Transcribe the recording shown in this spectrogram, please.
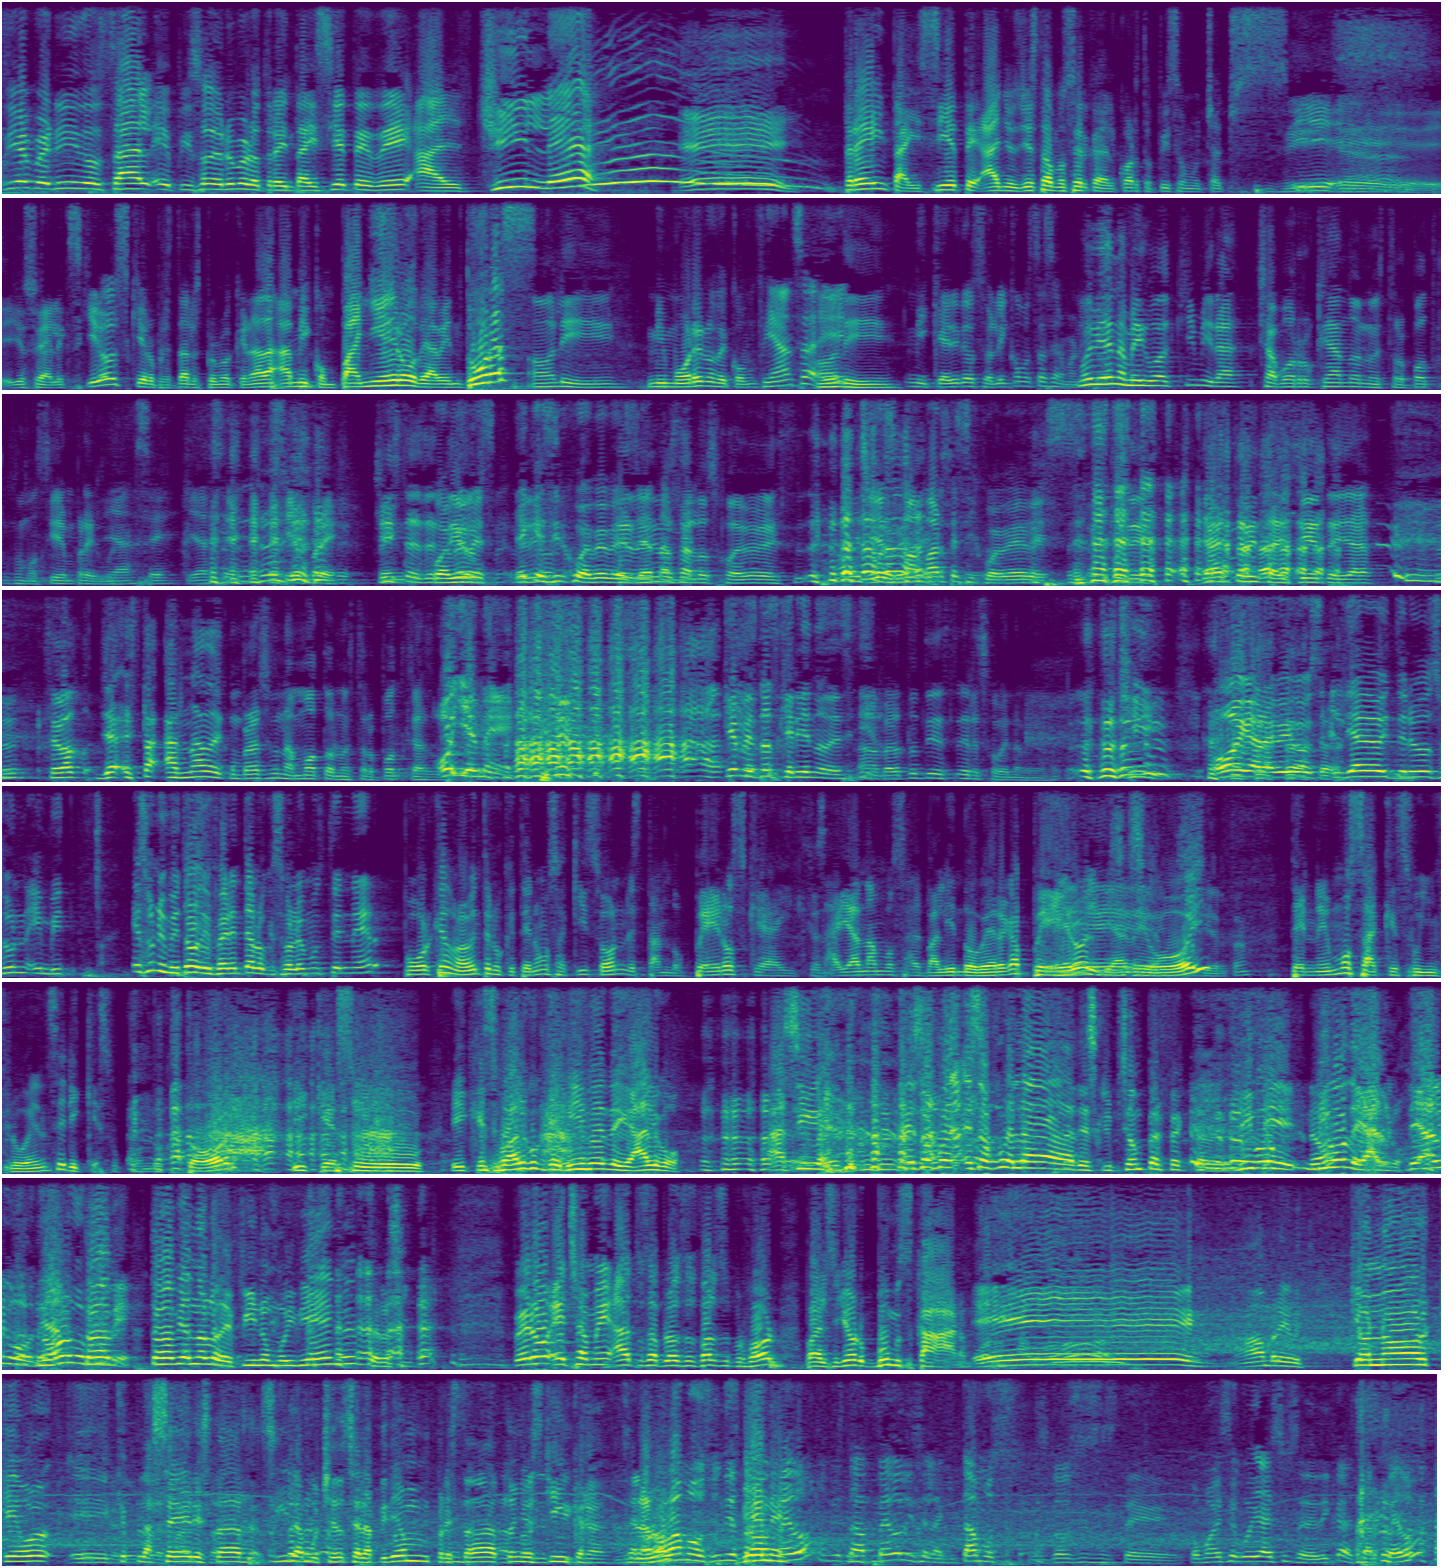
bienvenidos al episodio número 37 de Al Chile. ¡Ey! 37 años, ya estamos cerca del cuarto piso, muchachos. Sí, y eh, yo soy Alex Quiroz, quiero presentarles primero que nada a mi compañero de aventuras, Oli. mi moreno de confianza, eh, Oli. mi querido Solín. ¿Cómo estás, hermano? Muy bien, amigo. Aquí, mira, chaborruqueando en nuestro podcast como siempre, güey. Ya sé, ya sé, siempre. Chistes de Jueves, hay que decir jueves ya a los jueves. Ya es mamartes y jueves. Ya es 37, ya. Se va, ya está a nada de comprarse una moto nuestro podcast. güey. ¡Óyeme! ¿Qué me estás queriendo decir? No, pero tú tienes- eres joven, amigo. Sí. Oigan, amigos, el día de hoy tenemos un invitado. Es un invitado diferente a lo que solemos tener, porque normalmente lo que tenemos aquí son estandoperos que ahí, que ahí andamos al- valiendo verga, pero el día Sí, de hoy tenemos a que su influencer y que su conductor y que su y que su algo que vive de algo. Así, esa fue, esa fue la descripción perfecta. Vivo, Sí, ¿no? vivo de algo. De algo, de ¿no? algo Toda- vive. Todavía no lo defino muy bien, pero sí. Pero échame a tus aplausos falsos, por favor, para el señor Boomscar. ¡Eh! Hombre. Qué honor, qué, eh, qué placer estar. Sí, la muchacha se la pidieron prestada a Toño Esquinca. Se la robamos, un día estaba Viene. pedo, un día estaba pedo y se la quitamos. Entonces, este, como ese güey a eso se dedica, a estar pedo.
